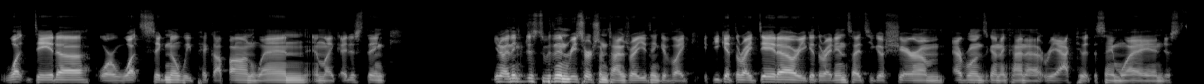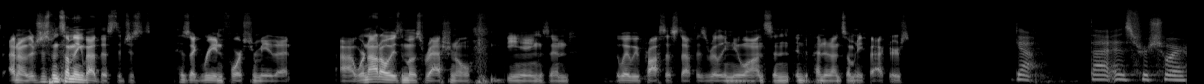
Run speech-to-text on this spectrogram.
what data or what signal we pick up on when. And like, I just think, you know, I think just within research sometimes, right? You think of like, if you get the right data or you get the right insights, you go share them, everyone's going to kind of react to it the same way. And just, I don't know, there's just been something about this that just has like reinforced for me that uh, we're not always the most rational beings. And the way we process stuff is really nuanced and independent on so many factors. Yeah, that is for sure.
